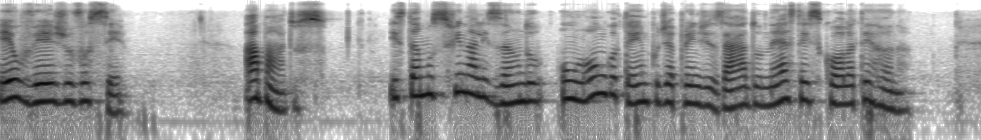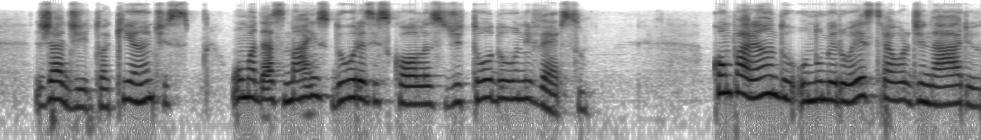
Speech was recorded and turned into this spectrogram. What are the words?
Eu vejo você. Amados, estamos finalizando um longo tempo de aprendizado nesta escola terrana. Já dito aqui antes, uma das mais duras escolas de todo o universo. Comparando o número extraordinário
